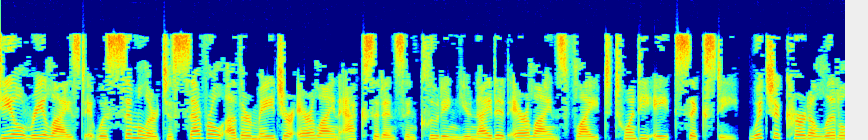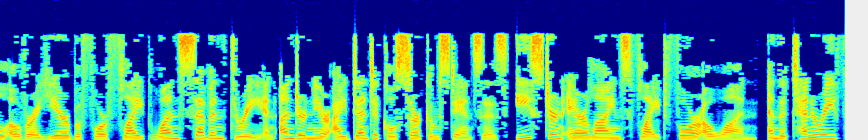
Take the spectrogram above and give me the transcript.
Diehl realized it was similar to several other major airline accidents including United Airlines Flight 2860, which occurred a little over a year before Flight 173 and under near identical circumstances, Eastern Airlines Flight 401, and the Tenerife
